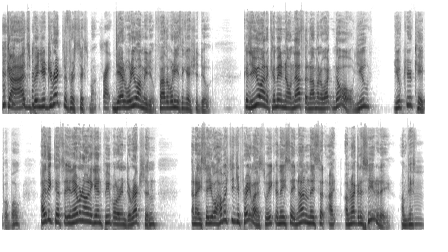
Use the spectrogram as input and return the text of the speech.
right? God's been your director for six months. Right. Dad, what do you want me to do? Father, what do you think I should do? Because if you want to come in and know nothing, I'm going to what? No, you, you, you're capable. I think that's, and every now and again, people are in direction. And I say, well, how much did you pray last week? And they say none. And they said, I, I'm not going to see you today. I'm just, Mm.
